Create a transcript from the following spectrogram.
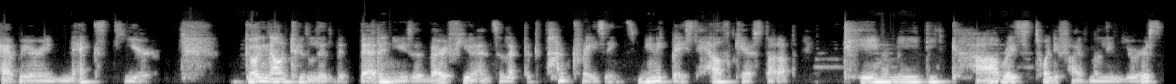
February next year. Going now to a little bit better news, a very few and selected fundraisings. Munich-based healthcare startup Temedica raised 25 million euros.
